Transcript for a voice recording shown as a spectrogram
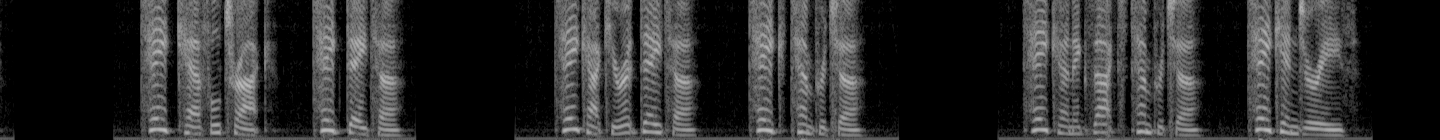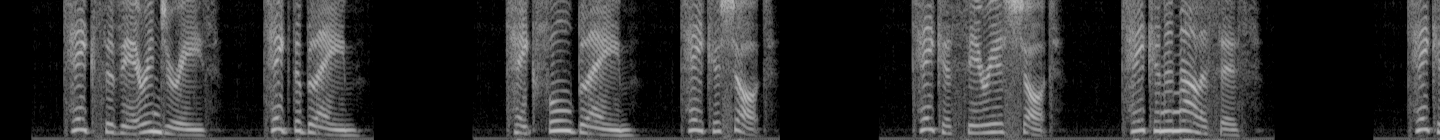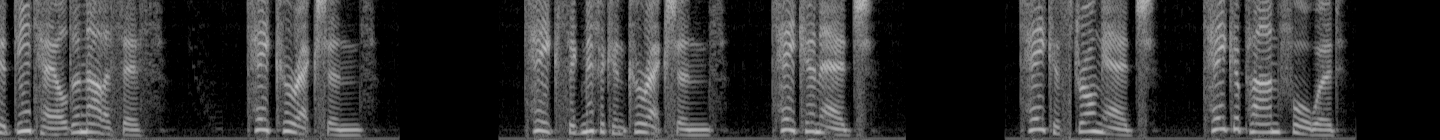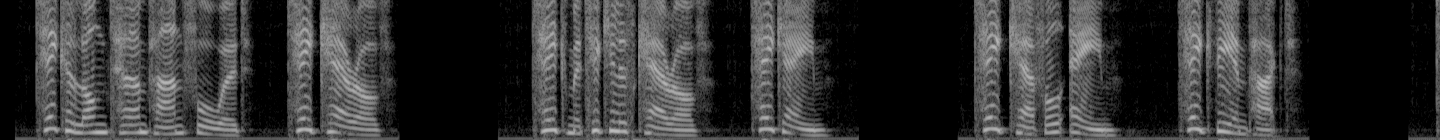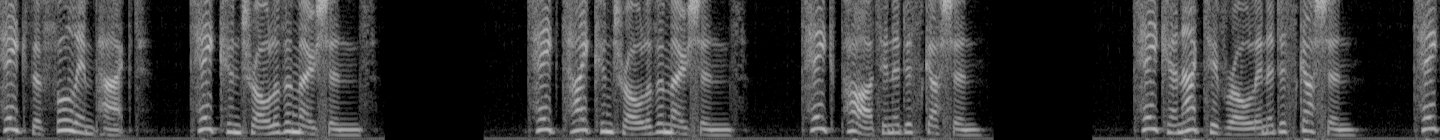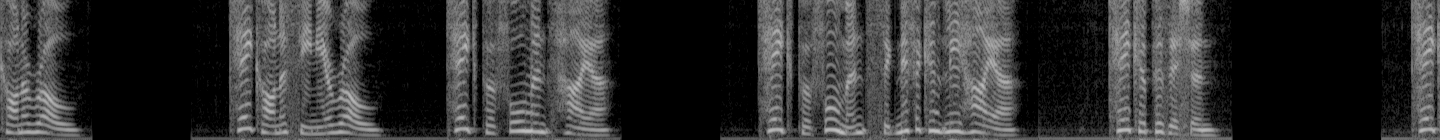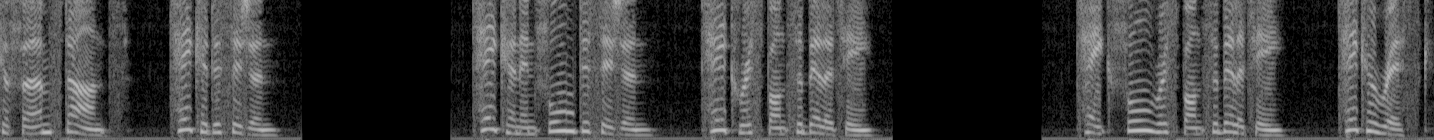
Take careful track. Take data. Take accurate data. Take temperature. Take an exact temperature. Take injuries. Take severe injuries. Take the blame. Take full blame. Take a shot. Take a serious shot. Take an analysis. Take a detailed analysis. Take corrections. Take significant corrections. Take an edge. Take a strong edge. Take a plan forward. Take a long-term plan forward. Take care of. Take meticulous care of. Take aim. Take careful aim. Take the impact. Take the full impact. Take control of emotions. Take tight control of emotions. Take part in a discussion. Take an active role in a discussion. Take on a role. Take on a senior role. Take performance higher. Take performance significantly higher. Take a position. Take a firm stance. Take a decision. Take an informed decision. Take responsibility. Take full responsibility. Take a risk.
